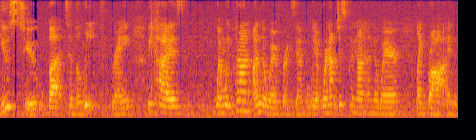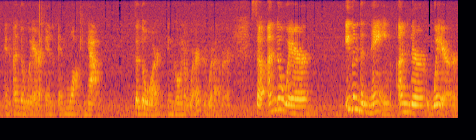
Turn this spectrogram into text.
used to, but to believe, right? Because when we put on underwear, for example, we we're not just putting on underwear like bra and, and underwear and, and walking out the door and going to work or whatever. So underwear, even the name underwear,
